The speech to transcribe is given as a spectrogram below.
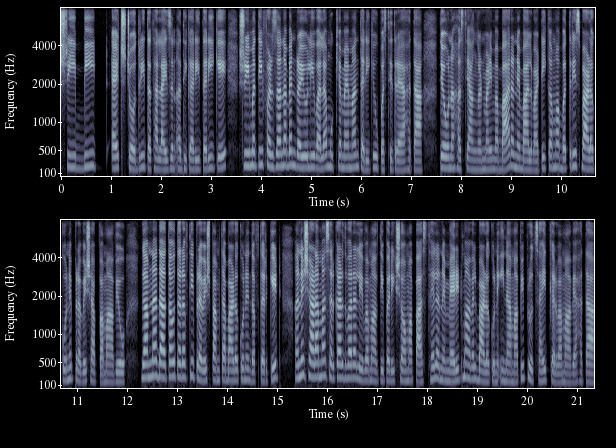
Shri B H. Chaudhary તથા લાયઝન અધિકારી તરીકે શ્રીમતી ફરઝાનાબેન રયોલીવાલા મુખ્ય મહેમાન તરીકે ઉપસ્થિત રહ્યા હતા. તેઓના હસ્તે આંગણવાડીમાં બાર અને બાલવાટિકામાં બત્રીસ બાળકોને પ્રવેશ આપવામાં આવ્યો. ગામના દાતાઓ તરફથી પ્રવેશ પામતા બાળકોને દફતર કીટ અને શાળામાં સરકાર દ્વારા લેવામાં આવતી પરીક્ષાઓમાં પાસ થયેલ અને મેરિટમાં આવેલ બાળકોને ઇનામ આપી પ્રોત્સાહિત કરવામાં આવ્યા હતા.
